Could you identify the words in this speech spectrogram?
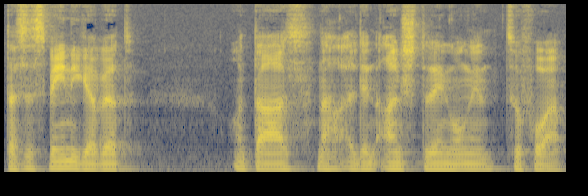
dass es weniger wird und das nach all den Anstrengungen zuvor.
